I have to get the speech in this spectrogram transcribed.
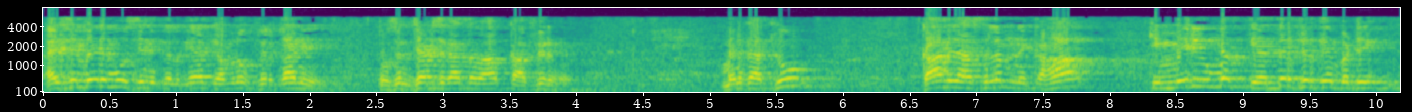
ایسے میرے منہ سے نکل گیا کہ ہم لوگ فرقہ نہیں تو اس نے جھٹ سے کہا تو آپ کافر ہیں۔ میں نے کہا، کیوں؟ کامل وسلم نے کہا کہ میری امت تہتر فرقے بٹے گی۔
